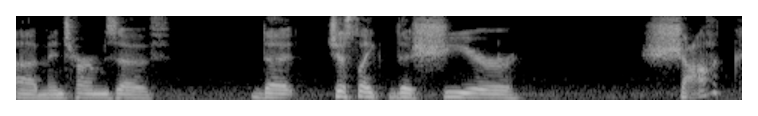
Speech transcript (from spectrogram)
um, in terms of the just like the sheer shock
